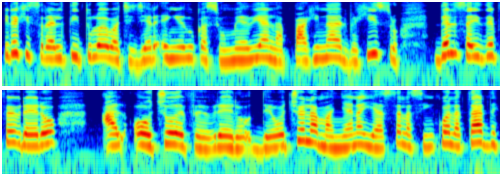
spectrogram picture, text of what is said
y registrar el título de bachiller en educación media en la página del registro del 6 de febrero al 8 de febrero, de 8 de la mañana y hasta las 5 de la tarde.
